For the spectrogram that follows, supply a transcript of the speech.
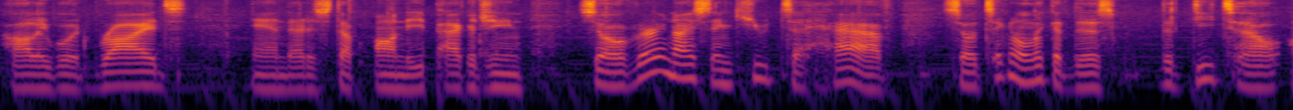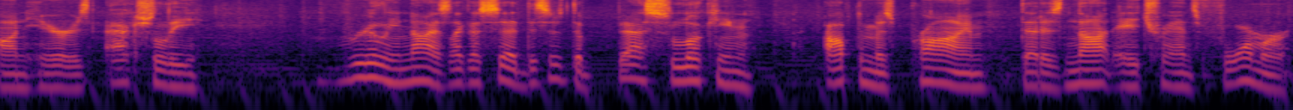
Hollywood Rides, and that is stuff on the packaging. So very nice and cute to have. So taking a look at this, the detail on here is actually really nice. Like I said, this is the best looking Optimus Prime that is not a Transformer.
